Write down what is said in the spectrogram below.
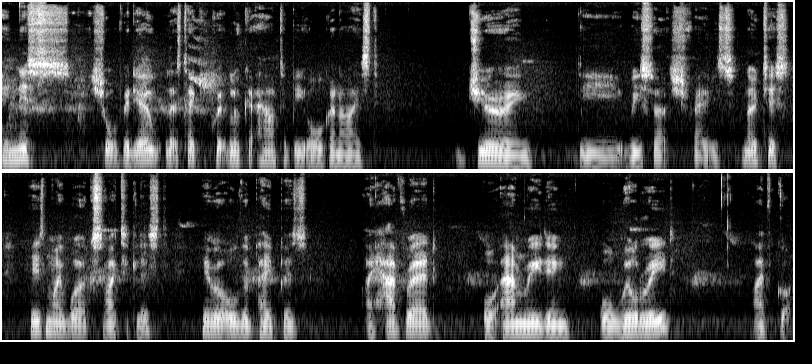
In this short video, let's take a quick look at how to be organized during the research phase. Notice here's my works cited list. Here are all the papers I have read or am reading or will read. I've got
